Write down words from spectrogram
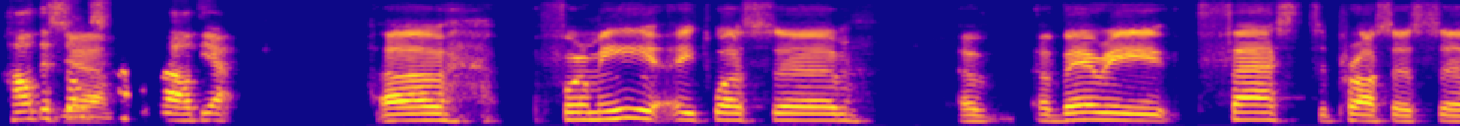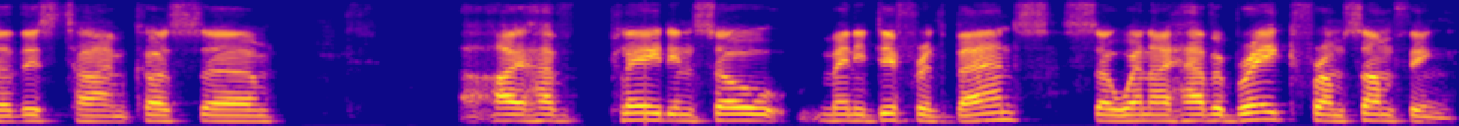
how the songs Yeah. come about. Yeah. Uh, for me, it was um, a, a very fast process uh, this time because um, I have played in so many different bands. So when I have a break from something,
